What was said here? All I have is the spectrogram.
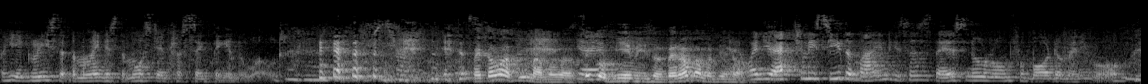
but he agrees that the mind is the most interesting thing in the world when you actually see the mind he says there is no room for boredom anymore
